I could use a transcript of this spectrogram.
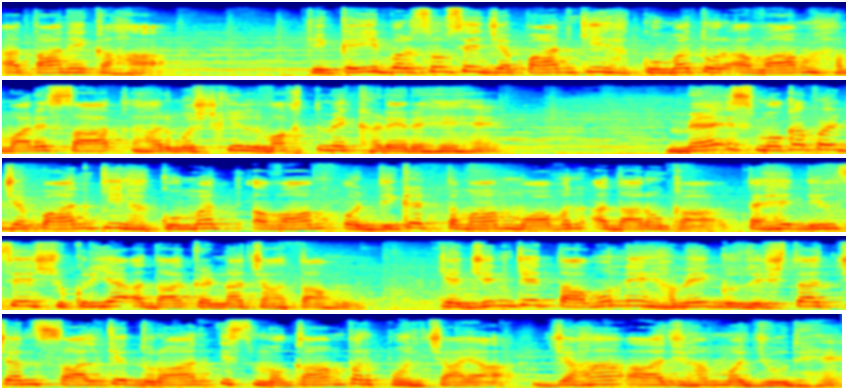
عطا نے کہا کہ کئی برسوں سے جاپان کی حکومت اور عوام ہمارے ساتھ ہر مشکل وقت میں کھڑے رہے ہیں۔ میں اس موقع پر جاپان کی حکومت، عوام اور دیگر تمام معاون اداروں کا تہ دل سے شکریہ ادا کرنا چاہتا ہوں کہ جن کے تعاون نے ہمیں گزشتہ چند سال کے دوران اس مقام پر پہنچایا جہاں آج ہم موجود ہیں۔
